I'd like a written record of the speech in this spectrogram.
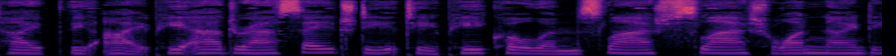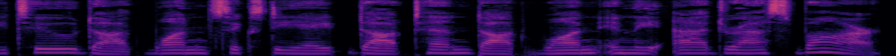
Type the IP address http colon slash slash 192.168.10.1 in the address bar.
